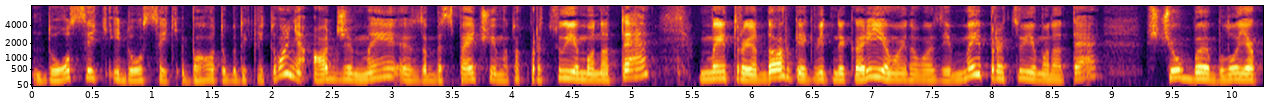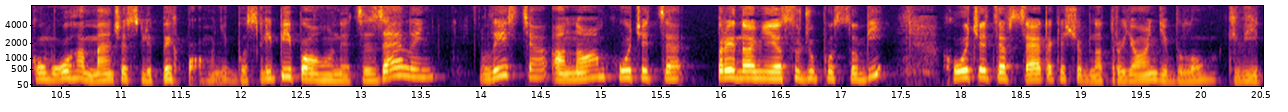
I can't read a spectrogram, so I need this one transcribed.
досить і досить багато буде квітування, адже ми забезпечуємо, так працюємо на те, ми трояндарки, квітникарі, я маю на увазі, ми працюємо на те, щоб було якомога менше сліпих пагонів. Бо сліпі пагони це зелень, листя, а нам хочеться, принаймні я суджу по собі, хочеться все-таки, щоб на троянді було квіт.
